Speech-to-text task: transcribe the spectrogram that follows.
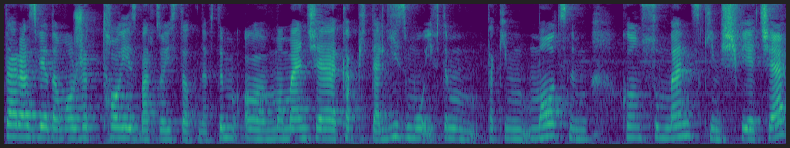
teraz wiadomo, że to jest bardzo istotne w tym momencie kapitalizmu i w tym takim mocnym konsumenckim świecie,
